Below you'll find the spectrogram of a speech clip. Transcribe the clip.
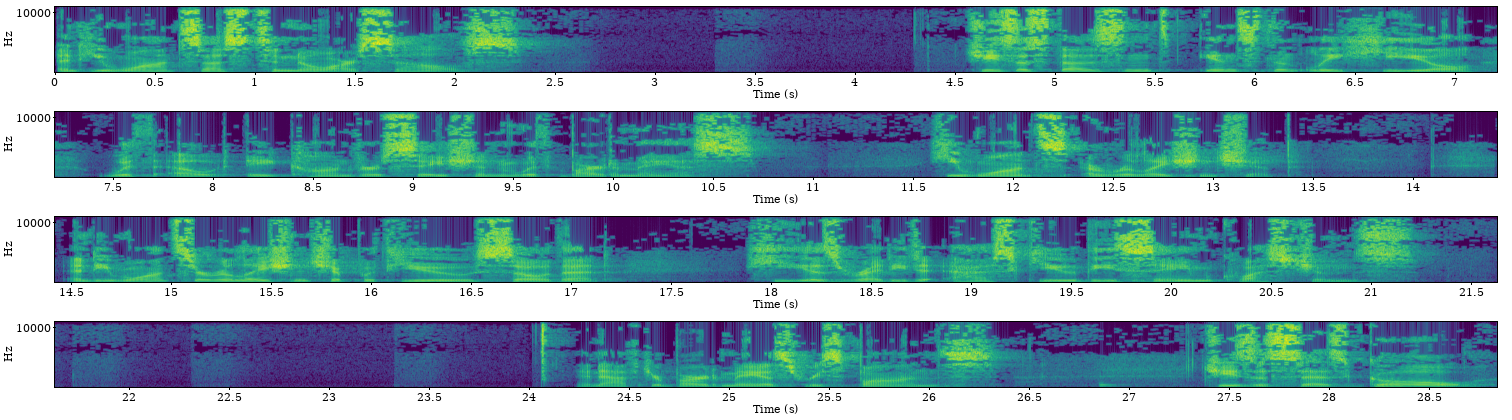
and he wants us to know ourselves. Jesus doesn't instantly heal without a conversation with Bartimaeus. He wants a relationship. And he wants a relationship with you so that he is ready to ask you these same questions. And after Bartimaeus responds, Jesus says, Go.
